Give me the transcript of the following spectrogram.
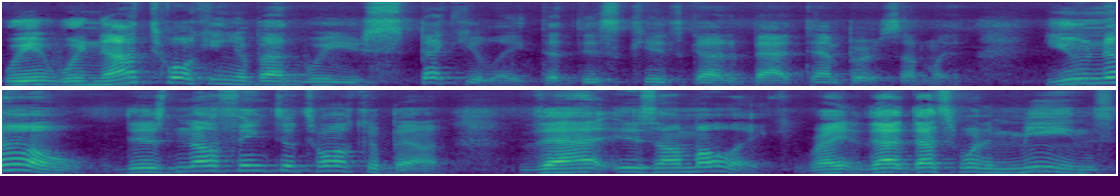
we, we're not talking about where you speculate that this kid's got a bad temper or something like that. You know, there's nothing to talk about. That is Amalek, right? That, that's what it means,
